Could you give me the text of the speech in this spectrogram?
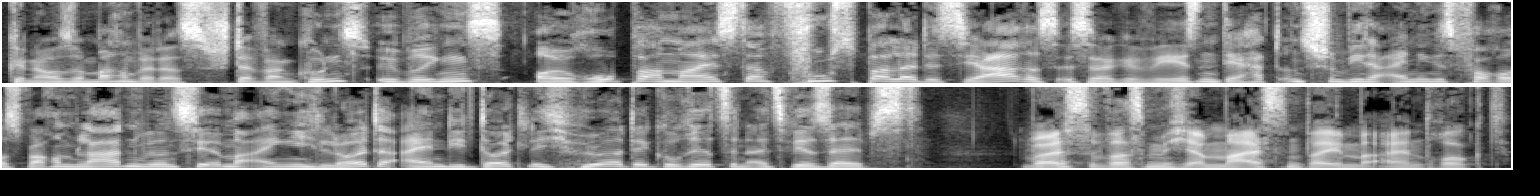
Genauso machen wir das. Stefan Kunz übrigens Europameister, Fußballer des Jahres ist er gewesen. Der hat uns schon wieder einiges voraus. Warum laden wir uns hier immer eigentlich Leute ein, die deutlich höher dekoriert sind als wir selbst? Weißt du, was mich am meisten bei ihm beeindruckt?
